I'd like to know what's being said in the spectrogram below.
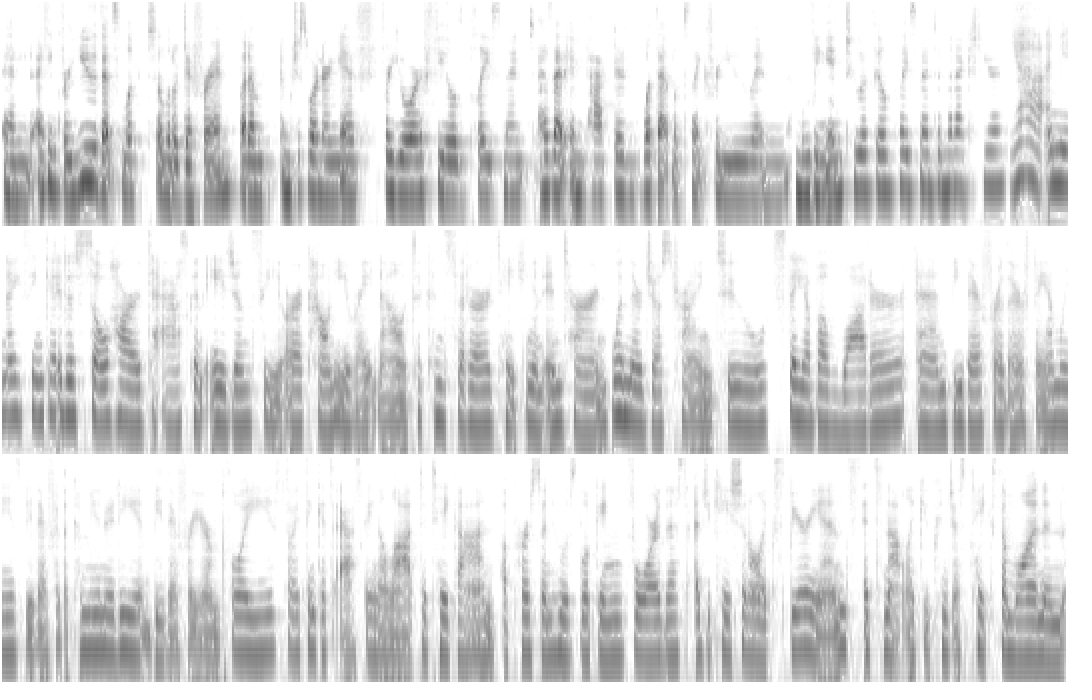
And I think for you, that's looked a little different, but I'm, I'm just wondering if for your field placement, has that impacted what that looks like for you and moving into a field placement in the next year? Yeah, I mean, I think it is so hard to ask an agency or a county right now to consider taking an intern when they're just trying to stay above water and be there for their families, be there for the community, and be there for your employees. So I think it's asking a lot to take on a person who's looking for this education educational experience. It's not like you can just take someone and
